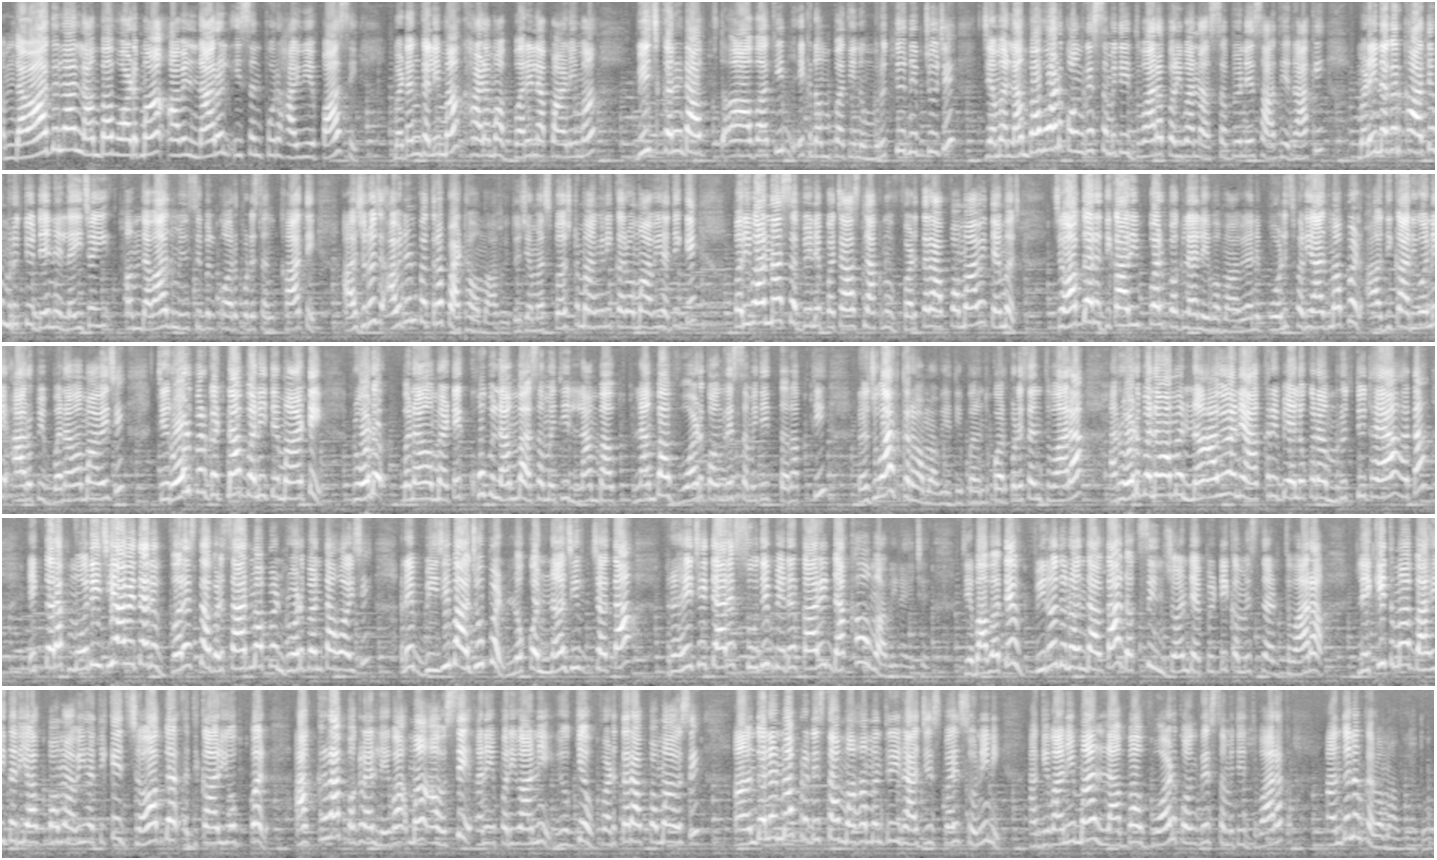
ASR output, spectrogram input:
અમદાવાદના લાંબા વોર્ડમાં આવેલ નારોલ ઈસનપુર હાઈવે પાસે બટંગલીમાં ખાડામાં ભરેલા પાણીમાં વીજ કરંટ આવવાથી એક દંપતીનું મૃત્યુ નિપજ્યું છે, જેમાં લાંબાવાડ કોંગ્રેસ સમિતિ દ્વારા પરિવારના સભ્યોને સાથે રાખી મણિનગર ખાતે મૃત્યુદેહને લઈ જઈ અમદાવાદ મ્યુનિસિપલ કોર્પોરેશન ખાતે આજરોજ આવેદનપત્ર પાઠવવામાં આવ્યું હતું, જેમાં સ્પષ્ટ માંગણી કરવામાં આવી હતી કે પરિવારના સભ્યોને પચાસ લાખનું વળતર આપવામાં આવે તેમજ જવાબદાર અધિકારી પર પગલાં લેવામાં આવે અને પોલીસ ફરિયાદમાં પણ અધિકારીઓને આરોપી બનાવવામાં આવે છે, જે રોડ પર ઘટના બની તે માટે રોડ બનાવવા માટે ખૂબ લાંબા સમયથી લાંબા લાંબા વોર્ડ કોંગ્રેસ સમિતિ તરફથી રજૂઆત કરવામાં આવી હતી. પરંતુ કોર્પોરેશન દ્વારા આ રોડ બનાવવામાં ન આવ્યો અને આખરે બે લોકોના મૃત્યુ થયા હતા. એક તરફ મોદીજી આવે ત્યારે વરસતા વરસાદમાં પણ રોડ બનતા હોય છે અને બીજી બાજુ પણ લોકો ન જીવ જતા રહે છે ત્યારે સુધી બેદરકારી દાખવવામાં આવી રહી છે. જે બાબતે વિરોધ નોંધાવતા દક્ષિણ ઝોન ડેપ્યુટી કમિશનર દ્વારા લેખિતમાં બાહીધરી આપવામાં આવી હતી કે જવાબદાર અધિકારીઓ પર આકરા પગલાં લેવામાં આવશે અને પરિવારને યોગ્ય વળતર આપવામાં આવશે. આંદોલનમાં પ્રદેશના મહામંત્રી રાજેશભાઈ સોનીની આગેવાનીમાં લાંબા વોર્ડ કોંગ્રેસ સમિતિ દ્વારા આંદોલન કરવામાં આવ્યું હતું.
